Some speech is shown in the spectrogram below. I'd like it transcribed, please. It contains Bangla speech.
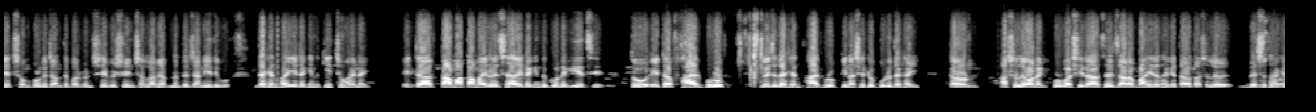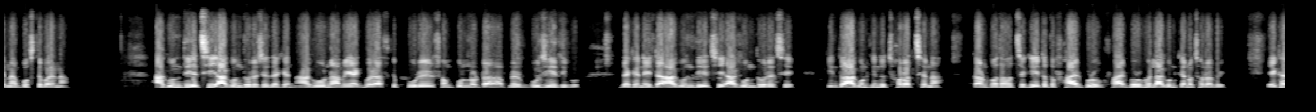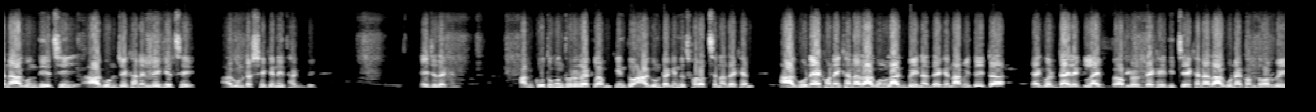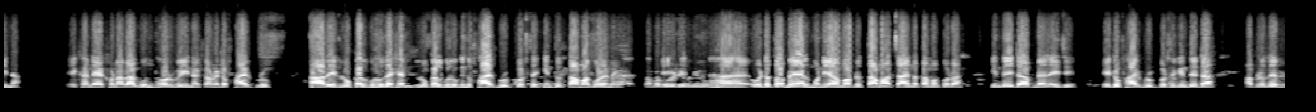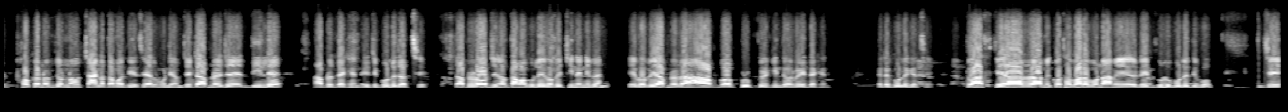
রেট সম্পর্কে জানতে পারবেন সে বিষয়ে ইনশাল্লাহ আমি আপনাদের জানিয়ে দিব। দেখেন ভাই এটা কিন্তু কিচ্ছু হয় নাই। এটা তামা তামাই রয়েছে আর এটা কিন্তু গলে গিয়েছে। তো এটা ফায়ার প্রুফ এই যে দেখেন ফায়ার প্রুফ কিনা সেটা পুরো দেখাই। কারণ আসলে অনেক প্রবাসীরা আছে যারা বাহিরে থাকে তারা তো আসলে দেশে থাকে না বুঝতে পারে না। আগুন দিয়েছি আগুন ধরেছে দেখেন। আগুন আমি একবার আজকে পুরে সম্পূর্ণটা আপনার বুঝিয়ে দিব। দেখেন, এটা আগুন দিয়েছি, আগুন ধরেছে, কিন্তু আগুন কিন্তু ছড়াচ্ছে না। কারণ কথা হচ্ছে কি, এটা তো ফায়ার প্রুফ ফায়ার প্রুফ হলে আগুন কেন ছড়াবে? এখানে আগুন দিয়েছি, আগুন যেখানে লেগেছে, আগুনটা সেখানেই থাকবে। এই যে দেখেন, আমি কতক্ষণ ধরে রাখলাম, কিন্তু আগুনটা কিন্তু ছড়াচ্ছে না। দেখেন, আগুন এখন এখানে আর আগুন লাগবেই না। দেখেন, আমি তো এটা একবার ডাইরেক্ট লাইভ আপনার দেখাই দিচ্ছি। এখানে আর আগুন এখন ধরবেই না। এখানে এখন আর আগুন ধরবেই না, কারণ এটা ফায়ার প্রুফ আর এই লোকালগুলো দেখেন লোকালগুলো কিন্তু ফায়ার প্রুফ করছে কিন্তু তামা করে নাই। নো- হ্যাঁ হ্যাঁ ওইটা তো আপনার অ্যালুমিনিয়াম আপনার তামা চায়না তামা করা কিন্তু এটা আপনার এই যে এটা ফায়ার প্রুফ করছে কিন্তু এটা আপনাদের ঠকানোর জন্য চায়না তামা দিয়েছে অ্যালুমিনিয়াম যেটা আপনার যে দিলে আপনার দেখেন এই যে গলে যাচ্ছে। তো আপনারা অরিজিনাল তামাগুলো এইভাবে চিনে নেবেন এভাবে আপনারা প্রুফ করে কিনতে পারবেন এই দেখেন এটা গলে গেছে। তো আজকে আর আমি কথা বাড়াবো না আমি রেটগুলো বলে দিব। যে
